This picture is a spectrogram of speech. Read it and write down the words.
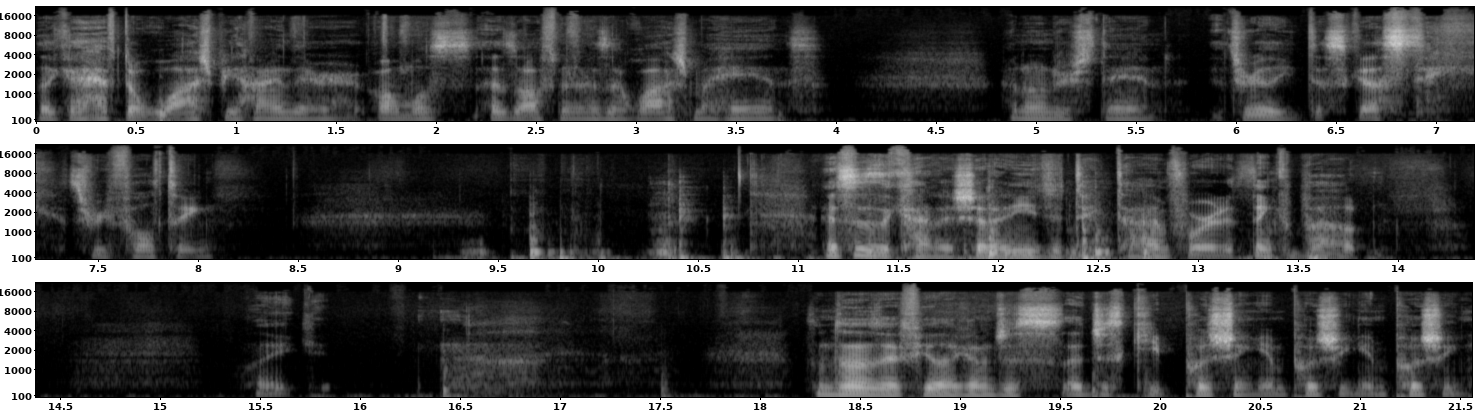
Like I have to wash behind there almost as often as I wash my hands. I don't understand. It's really disgusting. It's revolting. This is the kind of shit I need to take time for to think about. Like Sometimes I feel like I'm just I just keep pushing and pushing and pushing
